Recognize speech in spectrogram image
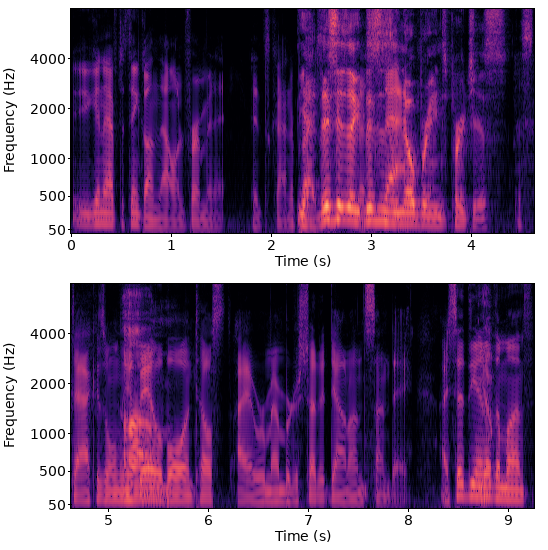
you're gonna have to think on that one for a minute. It's kind of Yeah, this is a The this is a no brains purchase. The stack is only Um, available until I remember to shut it down on Sunday. I said the end Yep. of the month,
